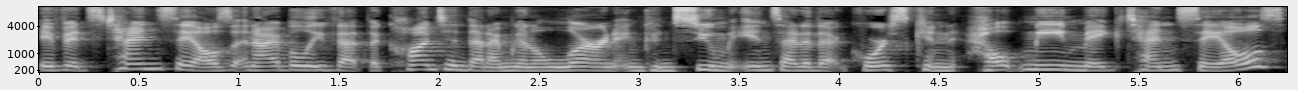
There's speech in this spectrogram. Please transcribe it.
If it's 10 sales and I believe that the content that I'm going to learn and consume inside of that course can help me make 10 sales,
